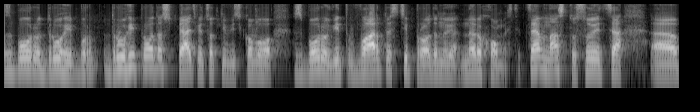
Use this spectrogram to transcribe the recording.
збору, другий, другий продаж 5% військового збору від вартості проданої нерухомості. Це в нас стосується е,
